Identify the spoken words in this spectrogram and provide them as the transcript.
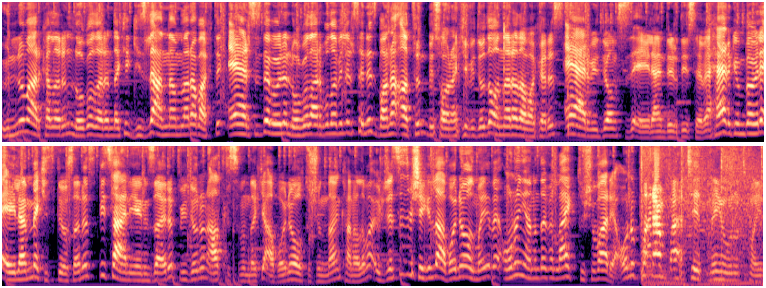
Ünlü markaların logolarındaki gizli anlamlara baktık. Eğer siz de böyle logolar bulabilirseniz bana atın. Bir sonraki videoda onlara da bakarız. Eğer videom sizi eğlendirdiyse ve her gün böyle eğlenmek istiyorsanız bir saniyenizi ayırıp videonun alt kısmındaki abone ol tuşundan kanalıma ücretsiz bir şekilde abone olmayı ve onun yanında bir like tuşu var ya onu paramparça etmeyi unutmayın.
